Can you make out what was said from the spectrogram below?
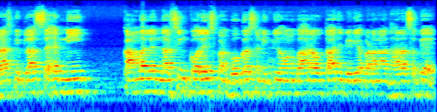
રાજપીપળા શહેરની કામલ નર્સિંગ કોલેજ પણ બોગસ નીકળી હોવાનું બહાર આવતા જ ડેડિયાપાડાના ધારાસભ્યએ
